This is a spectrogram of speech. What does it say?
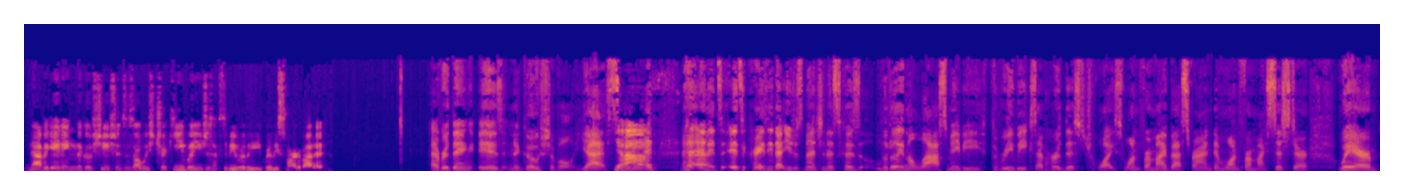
navigating negotiations is always tricky, but you just have to be really, really smart about it. Everything is negotiable. Yes. Yeah. And, yes. and it's it's crazy that you just mentioned this because literally in the last maybe three weeks, I've heard this twice. One from my best friend and one from my sister, where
